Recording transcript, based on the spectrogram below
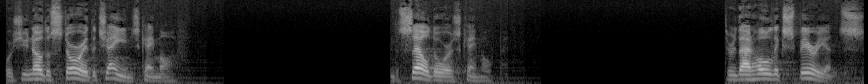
Of course, you know the story the chains came off, and the cell doors came open. Through that whole experience,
